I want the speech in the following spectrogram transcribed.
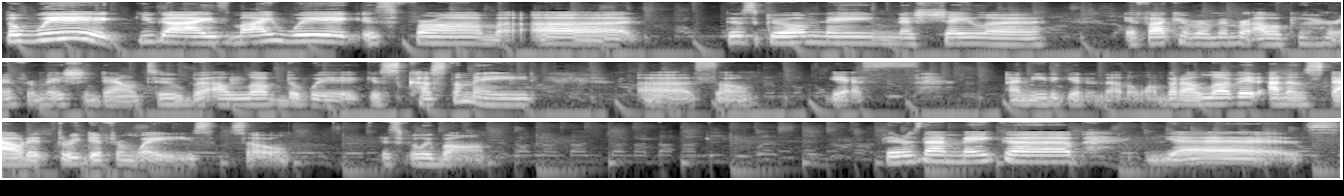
The wig, you guys, my wig is from uh this girl named Nashayla. If I can remember, I will put her information down too. But I love the wig. It's custom made. Uh, so yes, I need to get another one. But I love it. I done styled it three different ways. So it's really bomb. There's that makeup. Yes,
